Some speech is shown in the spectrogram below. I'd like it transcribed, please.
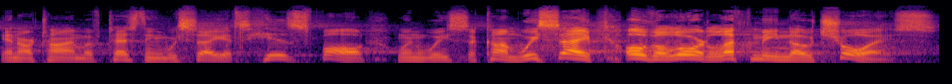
in our time of testing. We say it's His fault when we succumb. We say, Oh, the Lord left me no choice.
